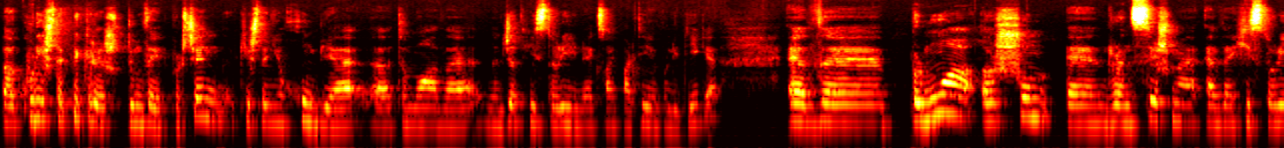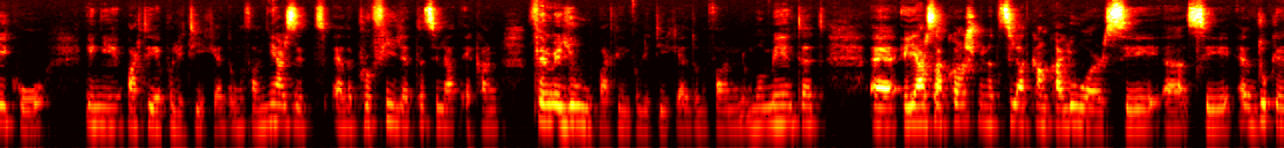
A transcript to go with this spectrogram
kur ishte pikërisht 12%, kishte një humbje të madhe në gjithë historinë e kësaj partie politike. Edhe për mua është shumë e rëndësishme edhe historiku i një partie politike, domethënë njerëzit edhe profilet të cilat e kanë themelu partinë politike, domethonë, momentet e, e jashtëzakonshme në të cilat kanë kaluar si, si duke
